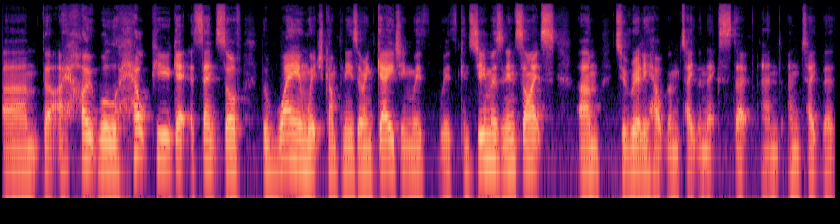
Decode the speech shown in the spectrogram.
um, that I hope will help you get a sense of the way in which companies are engaging with, with consumers and insights um, to really help them take the next step and, and take their,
